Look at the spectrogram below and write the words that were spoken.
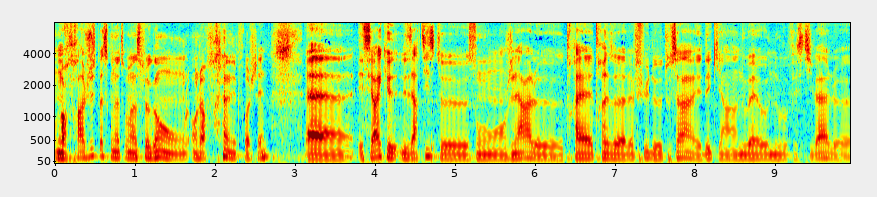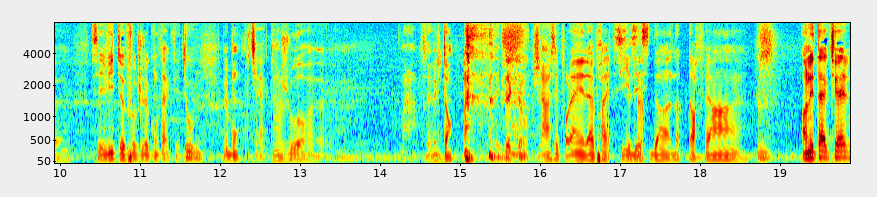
on en refera juste parce qu'on a trouvé un slogan, on, on le refera l'année prochaine. Euh, et c'est vrai que les artistes euh, sont en général euh, très, très à l'affût de tout ça. Et dès qu'il y a un nouvel, nouveau festival, c'est vite, il faut que je le contacte et tout. Mm. Mais bon, quand il y a 15 jours, euh, voilà, vous avez le temps. Exactement. En général, c'est pour l'année d'après, s'ils décident d'en- refaire un. Mm. En l'état actuel,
